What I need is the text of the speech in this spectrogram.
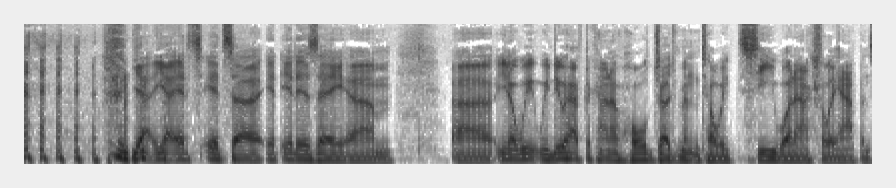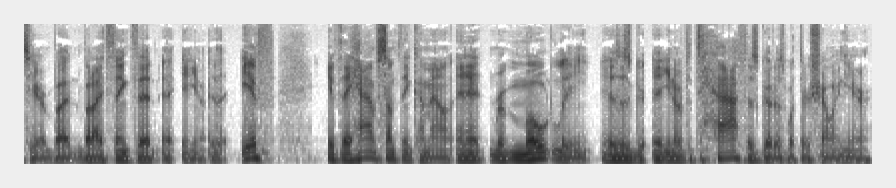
yeah, yeah, it's it's uh it, it is a um uh, you know, we, we do have to kind of hold judgment until we see what actually happens here. But but I think that uh, you know if if they have something come out and it remotely is as good, you know, if it's half as good as what they're showing here,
